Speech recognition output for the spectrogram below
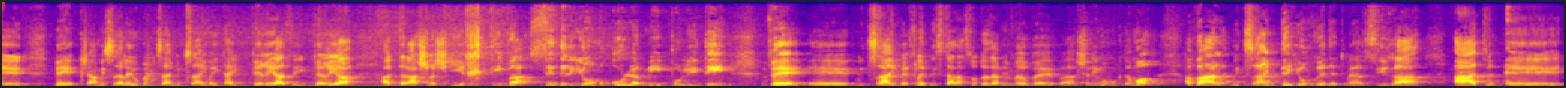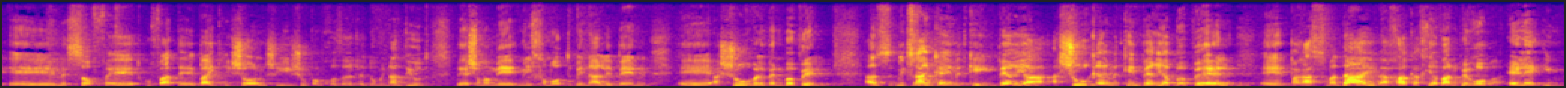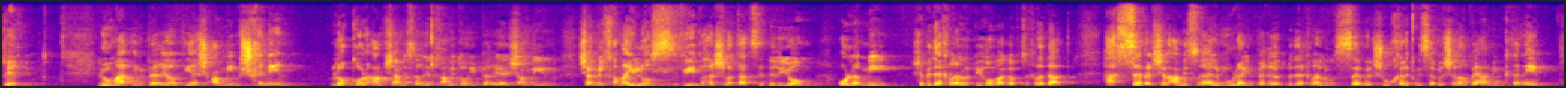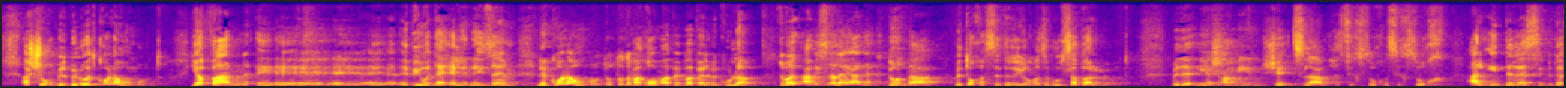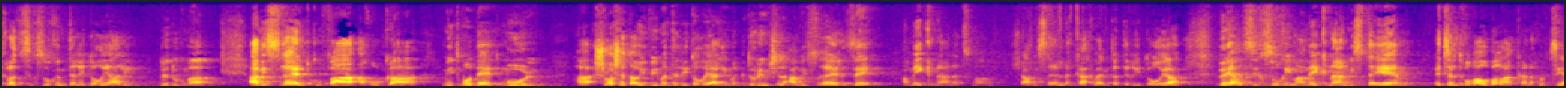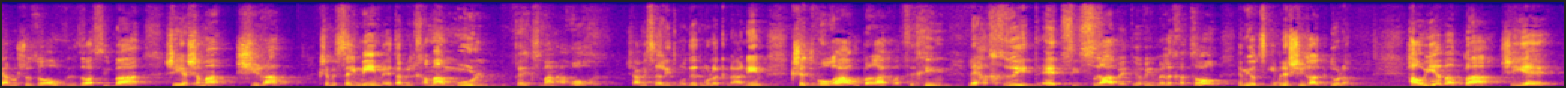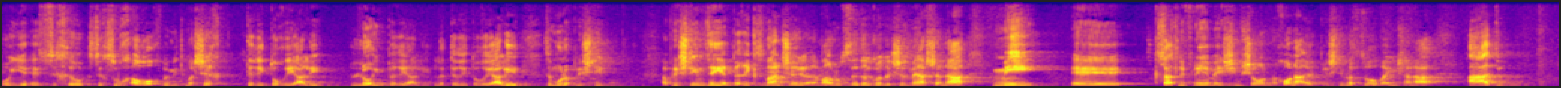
ב, כשעם ישראל היו במצרים, מצרים הייתה אימפריה, זה אימפריה, ההגדרה שלה שהיא הכתיבה סדר יום עולמי פוליטי, ומצרים בהחלט ניסתה לעשות את זה, אני אומר, בשנים המוקדמות, אבל מצרים די יורדת מהזירה עד אה, אה, לסוף אה, תקופת אה, בית ראשון, שהיא שוב פעם חוזרת לדומיננטיות, ויש שם מלחמות בינה לבין אה, אשור ולבין בבל. אז מצרים קיימת כאימפריה, אשור קיימת כאימפריה, בבל, אה, פרס מדי, ואחר כך יוון ורומא. אלה אימפריות. לעומת אימפריות יש עמים שכנים. לא כל עם שעם ישראל נלחם איתו אימפריה, יש עמים שהמלחמה היא לא סביב השלטת סדר יום עולמי, שבדרך כלל על פי רוב אגב צריך לדעת. הסבל של עם ישראל מול האימפריות בדרך כלל הוא סבל שהוא חלק מסבל של הרבה עמים קטנים. אשור בלבלו את כל האומות. יוון אה, אה, אה, הביאו את ההלניזם לכל האומות, אותו דבר רומא ובבל וכולם. זאת אומרת, עם ישראל היה אנקדוטה בתוך הסדר יום הזה והוא סבל מאוד. יש עמים שאצלם הסכסוך הוא סכסוך על אינטרסים, בדרך כלל זה סכסוכים טריטוריאליים. לדוגמה, עם ישראל תקופה ארוכה מתמודד מול שלושת האויבים הטריטוריאליים הגדולים של עם ישראל זה עמי כנען עצמם, שעם ישראל לקח להם את הטריטוריה, והסכסוך עם עמי כנען מסתיים אצל דבורה וברק. אנחנו ציינו שזו הסיבה שיש שם שירה. כשמסיימים את המלחמה מול פרק זמן ארוך שעם ישראל התמודד מול הכנענים, כשדבורה וברק מצליחים להכרית את סיסרא ואת יבין מלך חצור, הם יוצאים לשירה גדולה. האויב הבא שיהיה סכסוך ארוך ומתמשך טריטוריאלי, לא אימפריאלי, אלא טריטוריאלי, זה מול הפלישתים. הפלישתים זה יהיה פרק זמן שאמרנו סדר גודל של 100 שנה, מקצת לפני ימי שמשון, נכון? הפלישתים לחצו 40 שנה, עד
